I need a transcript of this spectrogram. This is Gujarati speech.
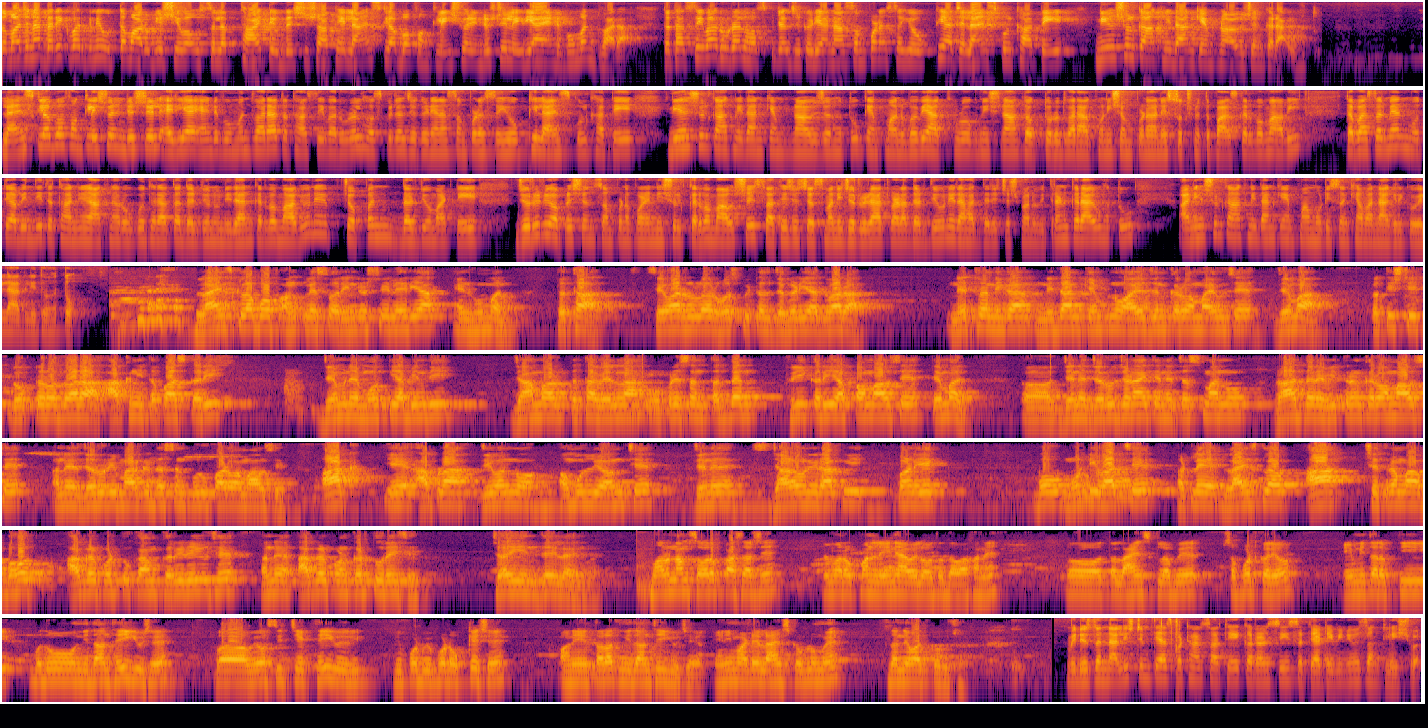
સમાજના દરેક વર્ગને ઉત્તમ આરોગ્ય સેવાઓ સુલભ થાય તે ઉદ્દેશ્ય સાથે lions club of Ankleshwar industrial area and woman દ્વારા તથા સેવા રૂરલ હોસ્પિટલ ઝઘડિયાના સંપૂર્ણ સહયોગથી આજે લાયન્સ સ્કૂલ ખાતે નિઃશુલ્ક આંખ નિદાન કેમ્પનું આયોજન કરાયું હતું. Lions club of Ankleshwar industrial area and woman દ્વારા તથા સેવા રૂરલ હોસ્પિટલ ઝઘડિયાના સંપૂર્ણ સહયોગથી લાયન્સ સ્કૂલ ખાતે નિઃશુલ્ક આંખ નિદાન કેમ્પનું આયોજન હતું. કેમ્પમાં અનુભવી આંખ રોગ નિષ્ણાત ડોક્ટરો દ્વારા આંખોની સંપૂર્ણ અને સૂક્ષ્મ તપાસ કરવામાં આવી. તપાસ દરમિયાન મોતિયાબિંદી તથા અન્ય આંખના રોગો ધરાવતા દર્દીઓનું નિદાન કરવામાં આવ્યું અને ચોપન દર્દીઓ માટે જરૂરી ઓપરેશન સંપૂર્ણપણે નિઃશુલ્ક કરવામાં આવશે. સાથે જ ચશ્માની જરૂરિયાતવાળા દર્દીઓને રાહત દરે ચશ્માનું વિતરણ કરાયું હતું. આ નિઃશુલ્ક આંખ નિદાન કેમ્પમાં મોટી સંખ્યામાં નાગરિકોએ લાભ લીધો હતો. Lions club of Ankleshwar industrial area and woman તથા સેવા રૂરલ હોસ્પિટલ ઝઘડિયા દ્વારા નેત્ર નિદાન કેમ્પનું આયોજન કરવામાં આવ્યું છે. જેમાં પ્રતિષ્ઠિત ડૉક્ટરો દ્વારા આંખની તપાસ કરી, જેમને મોતિયાબિંદી જામર તથા વેલના ઓપરેશન તદ્દન ફ્રી કરી આપવામાં આવશે, તેમજ જેને જરૂર જણાય તેને ચશ્માનું રાહત દરે વિતરણ કરવામાં આવશે અને જરૂરી માર્ગદર્શન પૂરું પાડવામાં આવશે. આંખ એ આપણા જીવનનો અમૂલ્ય અંગ છે, જેને જાળવણી રાખવી પણ એક બહુ મોટી વાત છે, એટલે લાયન્સ ક્લબ આ ક્ષેત્રમાં બહુ આગળ પડતું કામ કરી રહ્યું છે અને આગળ પણ કરતું રહેશે જય હિન્દ જય લાયન મારું નામ સૌરભ કાસાર છે. મેં મારો પપ્પાને લઈને આવેલો હતો દવાખાને. તો તો લાયન્સ ક્લબે સપોર્ટ કર્યો. એમની તરફથી બધું નિદાન થઈ ગયું છે. વ્યવસ્થિત ચેક થઈ ગયું રિપોર્ટ બિપોર્ટ ઓકે છે અને તરત નિદાન થઈ ગયું છે. એની માટે લાયન્સ ક્લબનું મેં ધન્યવાદ કરું છું. વીડિયો જર્નાલિસ્ટ ઇમ્તિયાઝ પઠાણ સાથે કરણસિંહ સત્યા ટીવી ન્યૂઝ અંકલેશ્વર.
